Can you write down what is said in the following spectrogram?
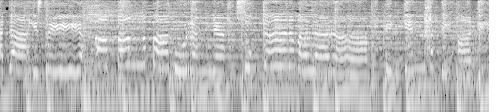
ada istri. Abang apa kurangnya Suka nama laram Bikin hati adik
